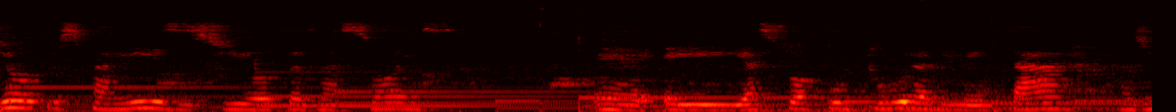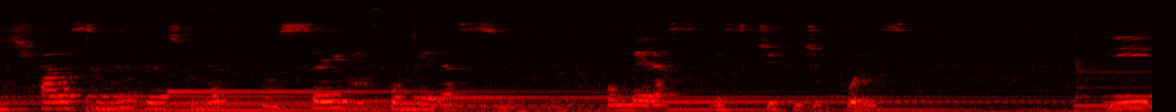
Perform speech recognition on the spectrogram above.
de outros países, de outras nações, é, e a sua cultura alimentar, a gente fala assim, meu Deus, como é que consegue comer assim, comer esse tipo de coisa? E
